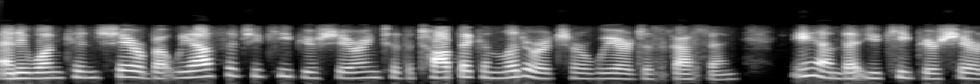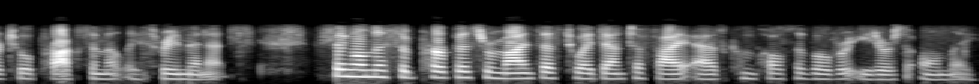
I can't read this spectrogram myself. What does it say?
Anyone can share, but we ask that you keep your sharing to the topic and literature we are discussing, and that you keep your share to approximately three minutes. Singleness of purpose reminds us to identify as compulsive overeaters only.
